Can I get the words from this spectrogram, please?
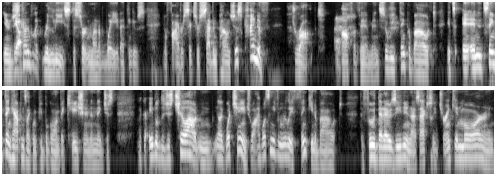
you know, just kind of like released a certain amount of weight. I think it was, you know, five or six or seven pounds, just kind of dropped off of him. And so we think about it's, and the same thing happens like when people go on vacation and they just like are able to just chill out and you know, like what changed? Well, I wasn't even really thinking about the food that I was eating. I was actually drinking more and,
